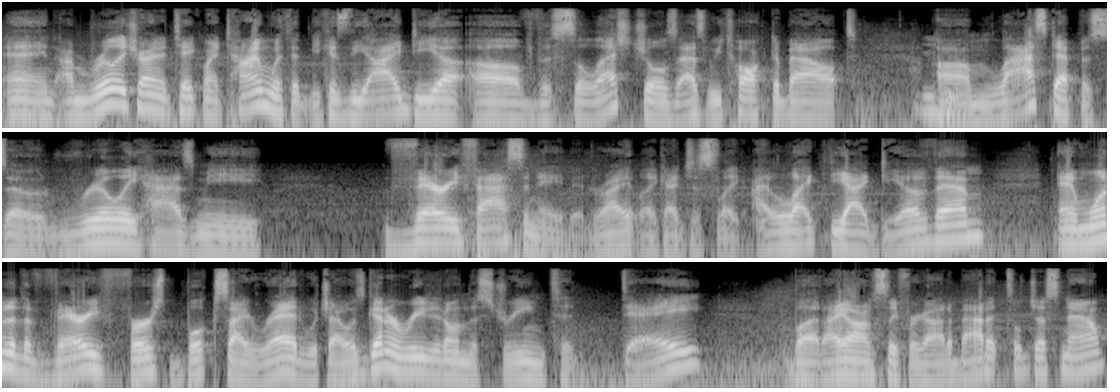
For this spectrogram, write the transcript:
And I'm really trying to take my time with it because the idea of the Celestials, as we talked about um, last episode, really has me very fascinated, right? Like I just like I like the idea of them. And one of the very first books I read, which I was going to read it on the stream today, but I honestly forgot about it till just now.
